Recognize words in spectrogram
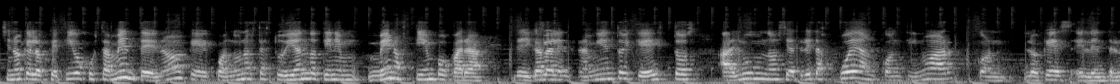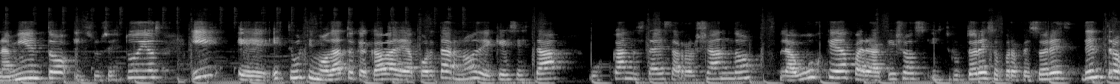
sino que el objetivo justamente, ¿no? que cuando uno está estudiando tiene menos tiempo para dedicarle al entrenamiento y que estos alumnos y atletas puedan continuar con lo que es el entrenamiento y sus estudios. Y eh, este último dato que acaba de aportar, ¿no? de que se está buscando, está desarrollando la búsqueda para aquellos instructores o profesores dentro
